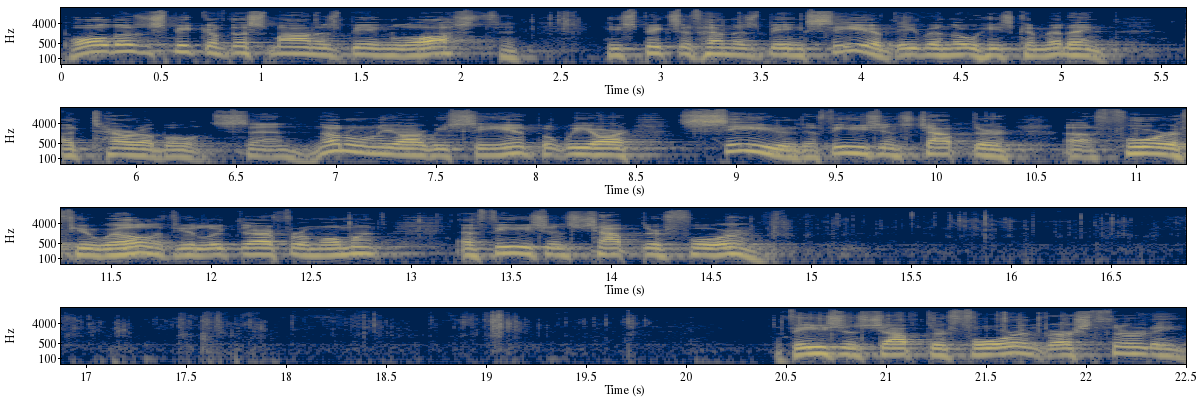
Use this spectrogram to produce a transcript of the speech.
Paul doesn't speak of this man as being lost. He speaks of him as being saved, even though he's committing a terrible sin. Not only are we saved, but we are sealed. Ephesians chapter uh, 4, if you will, if you look there for a moment. Ephesians chapter 4. Ephesians chapter 4 and verse 30.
